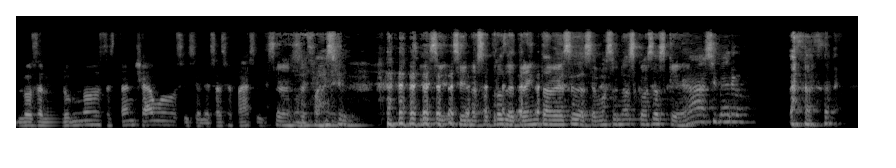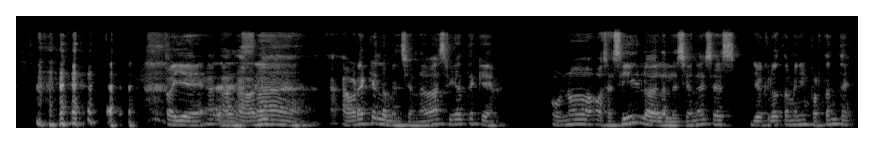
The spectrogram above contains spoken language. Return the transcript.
los alumnos están chavos y se les hace fácil. Se les hace fácil. Si nosotros de 30 veces hacemos unas cosas que, ah, sí, pero. Oye, ahora, ahora que lo mencionabas, fíjate que uno, o sea, sí, lo de las lesiones es, yo creo, también importante.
